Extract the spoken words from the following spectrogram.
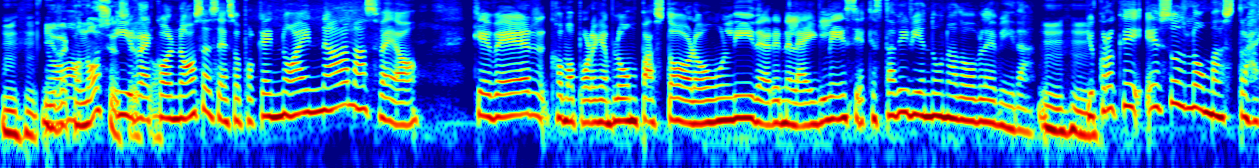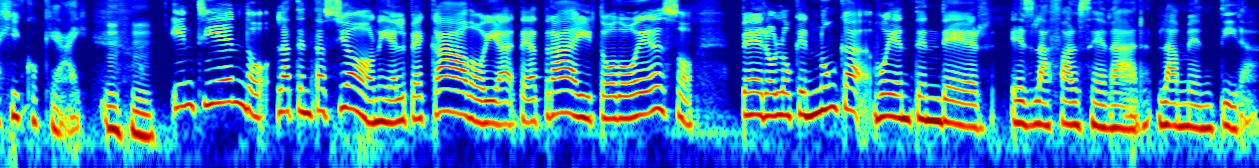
Y ¿no? reconoces Y eso. reconoces eso, porque no hay nada más feo que ver como por ejemplo un pastor o un líder en la iglesia que está viviendo una doble vida. Yo creo que eso es lo más trágico que hay. Entiendo la tentación y el pecado y te atrae y todo eso, pero lo que nunca voy a entender es la falsedad, la mentira.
